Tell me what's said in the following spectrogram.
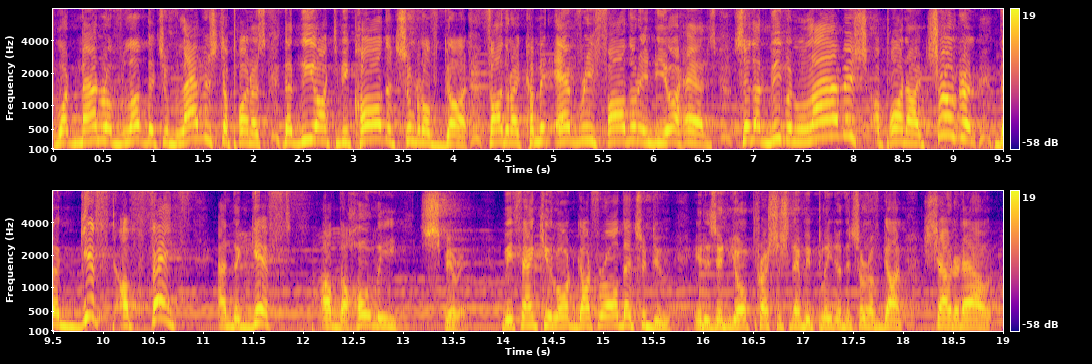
what manner of love that you've lavished upon us that we ought to be called the children of God. Father, I commit every father into your hands so that we would lavish upon our children the gift of faith and the gift of the Holy Spirit. We thank you, Lord God, for all that you do. It is in your precious name we plead of the children of God. Shout it out.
